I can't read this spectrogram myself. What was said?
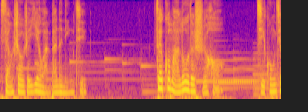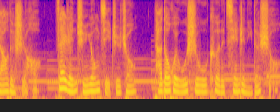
享受着夜晚般的宁静。在过马路的时候，挤公交的时候，在人群拥挤之中，他都会无时无刻地牵着你的手，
